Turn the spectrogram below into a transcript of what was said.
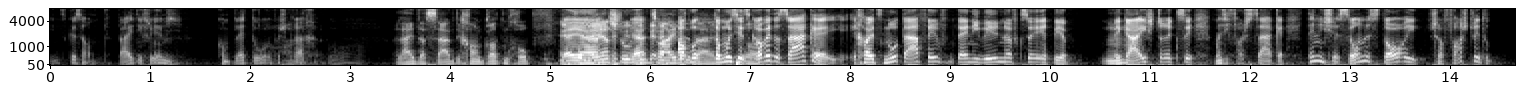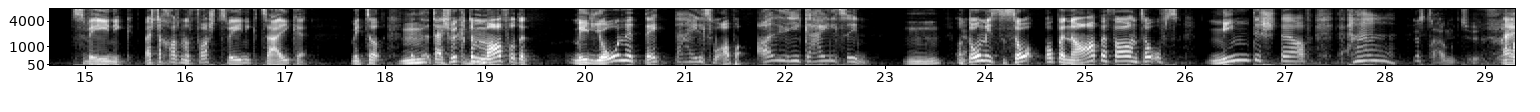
Insgesamt. Beide Filme. Komplett durchbesprechen. Oh. Allein das Sound, ich kann gerade im Kopf. Ja, vom ja. ersten und Ja. vom zweiten Aber Teil. da muss ich jetzt gerade wieder sagen, ich habe jetzt nur den Film von Danny Villeneuve gesehen, ich bin Mhm. begeistert gewesen. Muss ich fast sagen, dann ist ja so eine Story schon fast wieder zu wenig. Weißt du, da kann man fast zu wenig zeigen. Mit so, Mhm. Da ist wirklich der Mann von den Millionen Details, die aber alle geil sind. Mhm. Und darum ist er so oben runterfahren und so aufs Mindeste. Hä? Das trauen zu. Nein,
